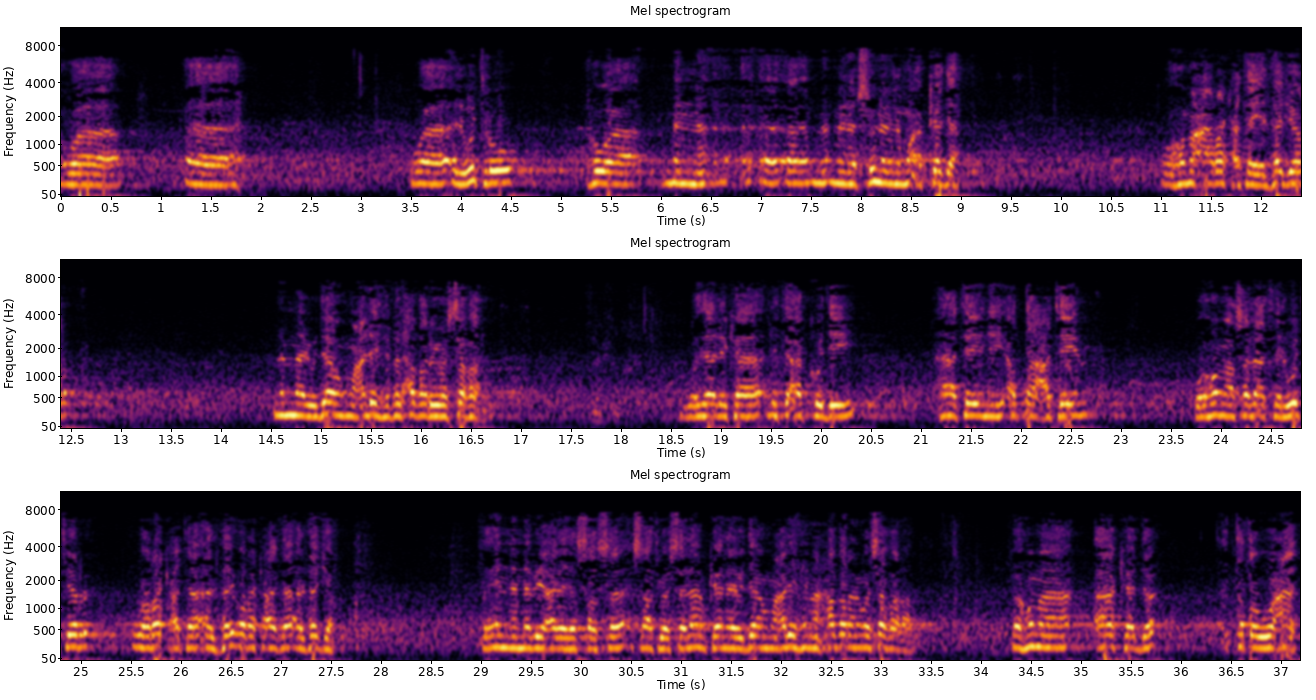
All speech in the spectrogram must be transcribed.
و آه، والوتر هو من آه، من السنن المؤكدة وهو مع ركعتي الفجر. مما يداوم عليه في الحضر والسفر. وذلك لتأكد هاتين الطاعتين وهما صلاة الوتر وركعة الفجر. فإن النبي عليه الصلاة والسلام كان يداوم عليهما حضرا وسفرا. فهما آكد التطوعات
